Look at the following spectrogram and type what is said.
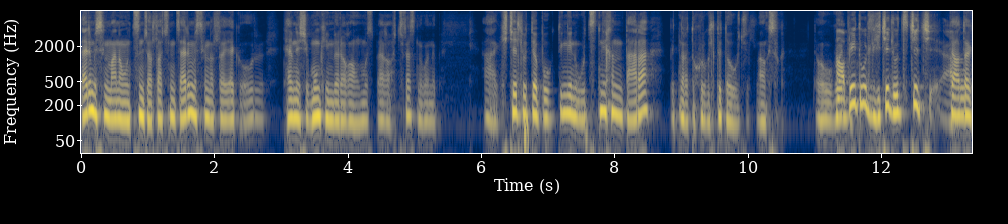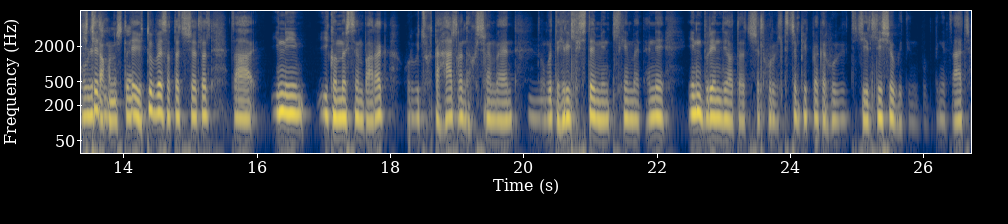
зарим хэсэг нь манай үндсэн жолооч нь зарим хэсэг нь бол яг өөр 50 шиг мөнгө хэмээр байгаа хүмүүс байгаа учраас нөгөө нэг хичээлүүдээ бүгднийг үзснийх нь дараа бид нар одоо хөргөлтөд өгжүүлнэ гэсэн үг. Аа би тэгвэл хичээл үзчихэж тэгээ одоо хичээл авах нь шүү дээ. YouTube-ээс одоо жишээлбэл за энэ e-commerce-ийн бараг хөргөж өгөхтэй хаалганд тогших юм байна. Тэнгүүд хэрэглэгчтэй мэдлэх юм байна. Таны энэ брендийн одоо жишээл хөргөлт чинь пикбакаар хөргөгдөж ирлээ шүү гэдэг нь бүгднийг зааж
